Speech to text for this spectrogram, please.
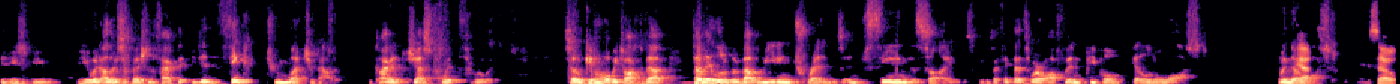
you, you, you and others have mentioned the fact that you didn't think too much about it. You kind of just went through it. So, given what we talked about, tell me a little bit about reading trends and seeing the signs, because I think that's where often people get a little lost when they're Yeah. lost. So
